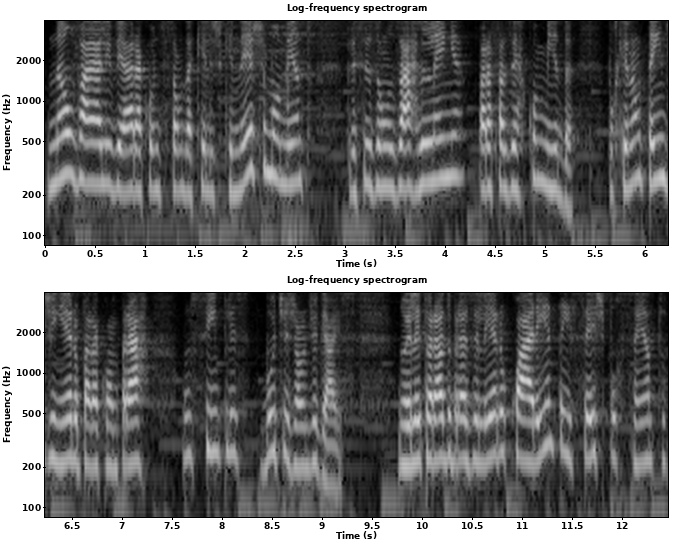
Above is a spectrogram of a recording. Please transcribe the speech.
não vai aliviar a condição daqueles que, neste momento, precisam usar lenha para fazer comida, porque não tem dinheiro para comprar um simples botijão de gás. No eleitorado brasileiro, 46%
